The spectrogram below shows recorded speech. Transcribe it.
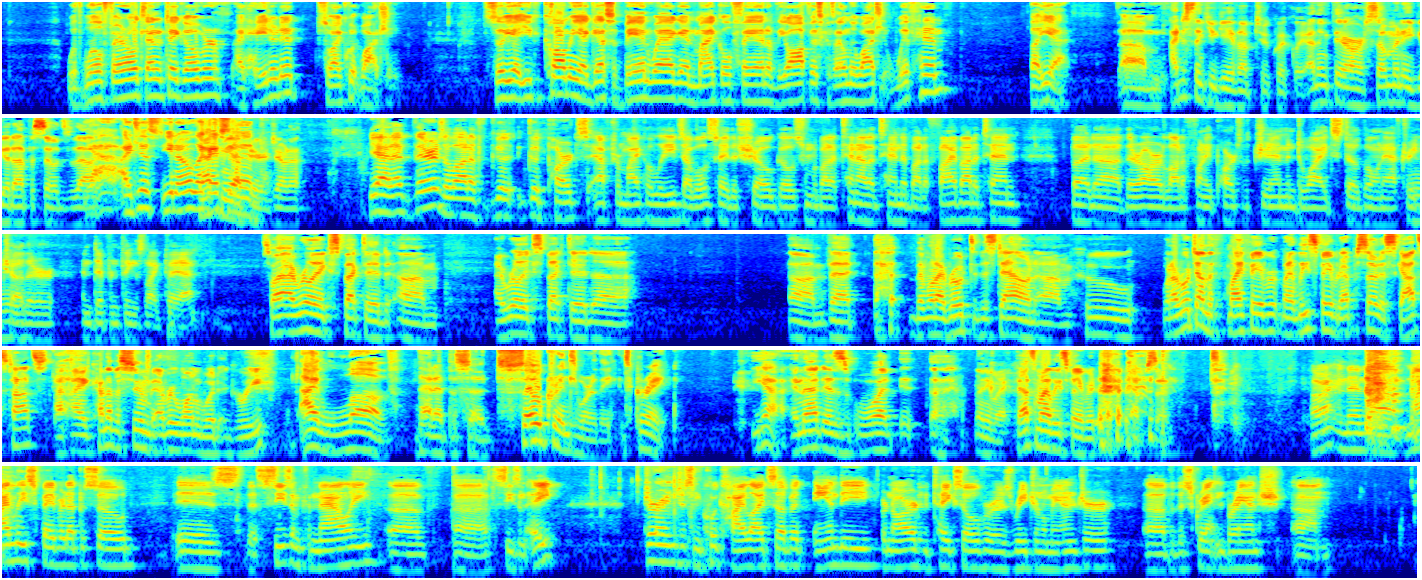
with Will Ferrell trying to take over. I hated it, so I quit watching. So, yeah, you could call me, I guess, a bandwagon Michael fan of The Office because I only watch it with him. But yeah, um, I just think you gave up too quickly. I think there are so many good episodes without. yeah, I just, you know, like Back I me up said, here, Jonah. Yeah, that, there is a lot of good good parts after Michael leaves. I will say the show goes from about a ten out of ten to about a five out of ten, but uh, there are a lot of funny parts with Jim and Dwight still going after each Mm. other and different things like that. So I, I really expected, um, I really expected uh, um, that that when I wrote this down, um, who when I wrote down the, my favorite, my least favorite episode is Scott's Tots. I, I kind of assumed everyone would agree. I love that episode. So cringeworthy. It's great. Yeah, and that is what. It, uh, anyway, that's my least favorite episode. All right, and then uh, my least favorite episode is the season finale of uh, season eight. During just some quick highlights of it, Andy Bernard, who takes over as regional manager of the Scranton branch, um,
